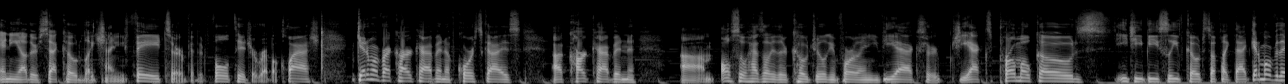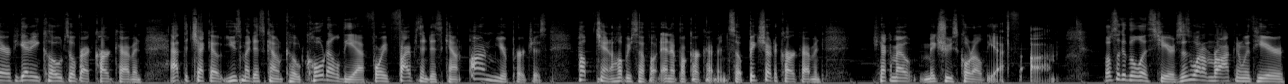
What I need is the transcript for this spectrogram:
any other set code like Shining Fates or Vivid Voltage or Rebel Clash. Get them over at Card Cavern. Of course, guys, uh, Card Cavern um, also has all the other codes you're looking for, like any VX or GX promo codes, ETB sleeve codes, stuff like that. Get them over there. If you get any codes over at Card Cavern at the checkout, use my discount code code LDF for a 5% discount on your purchase. Help the channel, help yourself out, and up at Card Cavern. So big shout out to Card Cavern. Check him out. Make sure you use code LDF. Um, let's look at the list here. So this is what I'm rocking with here.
